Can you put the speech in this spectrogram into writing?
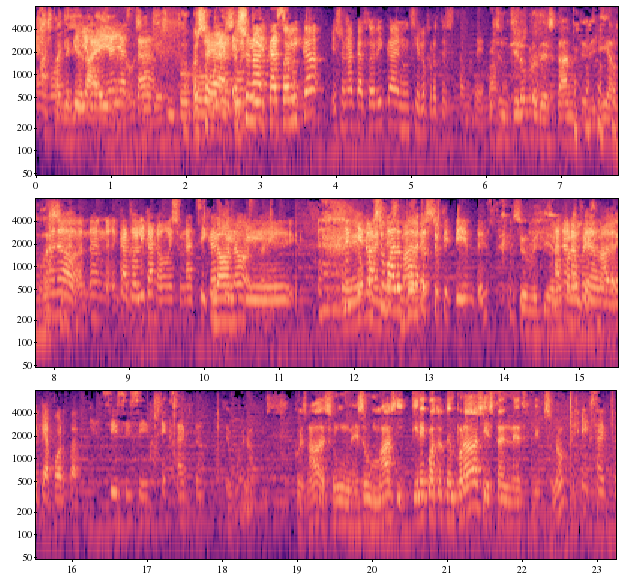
El hasta momento que llega ella, ella, ya ¿no? O está. sea, que es un poco... O sea, es una católica, es una católica en un cielo protestante. Es un cielo protestante, diríamos. Bueno, no, no, católica no, es una chica No, que, no, que- que no ha sumado desmadre. puntos suficientes. Suficiente. Ah, no, por no, el pero- desmadre que aporta. Sí, sí, sí, exacto. Qué bueno. Pues nada, es un, es un más. Y tiene cuatro temporadas y está en Netflix, ¿no? Exacto,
